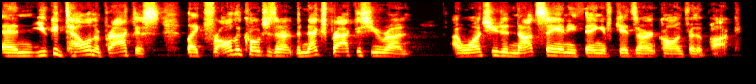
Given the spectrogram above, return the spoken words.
And you could tell in a practice, like for all the coaches that are, the next practice you run, I want you to not say anything if kids aren't calling for the puck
